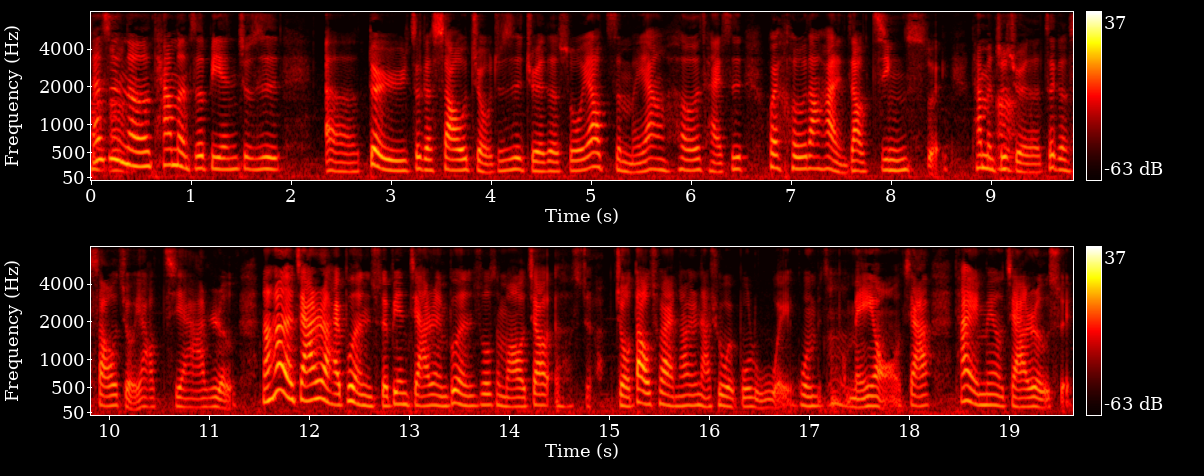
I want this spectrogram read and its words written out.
但是呢，他们这边就是呃，对于这个烧酒，就是觉得说要怎么样喝才是会喝到它，你知道精髓。他们就觉得这个烧酒要加热，嗯、然后它的加热还不能随便加热，你不能说什么叫酒倒出来，然后就拿去微波炉微或什么，没有加，它也没有加热水，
